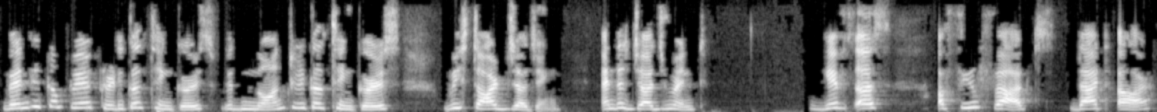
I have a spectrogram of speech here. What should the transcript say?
when we compare critical thinkers with non-critical thinkers, we start judging, and the judgment gives us a few facts that are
